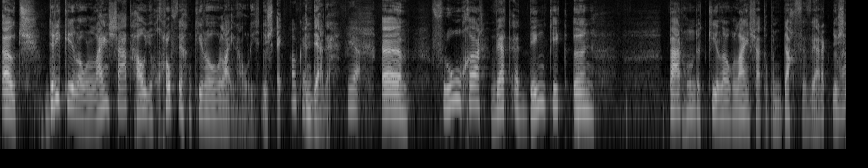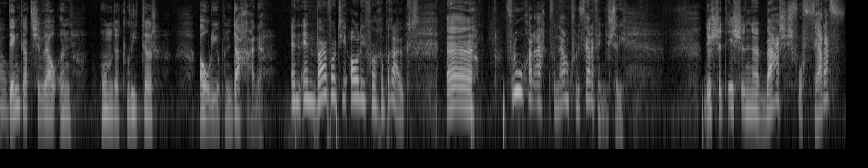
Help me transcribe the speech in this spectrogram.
Uit drie kilo lijnzaad haal je grofweg een kilo lijnolie. Dus e- een derde. Ja. Ehm, vroeger werd er denk ik een paar honderd kilo lijnzaad op een dag verwerkt. Dus ik denk dat ze wel een 100 liter olie op een dag hadden. En, en waar wordt die olie voor gebruikt? Eh, vroeger eigenlijk voornamelijk voor de verfindustrie. Dus het is een eh, basis voor verf.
